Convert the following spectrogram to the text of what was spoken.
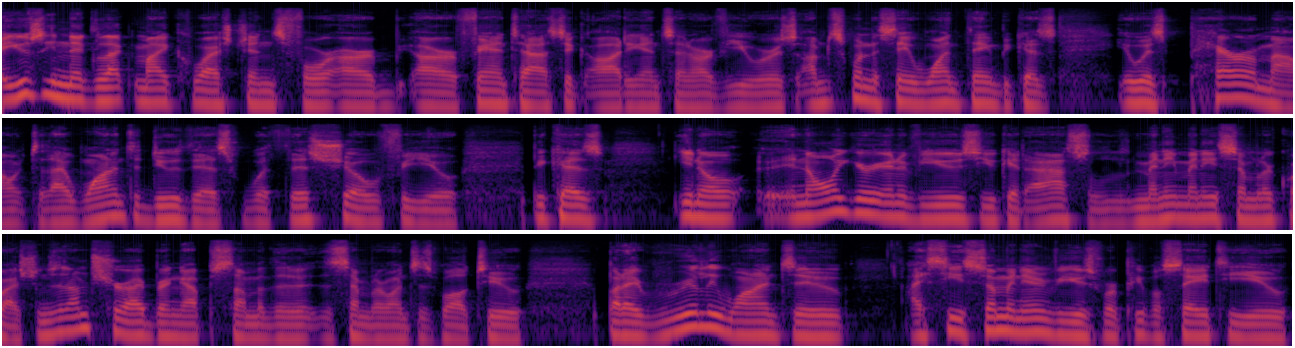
usually neglect my questions for our our fantastic audience and our viewers. I'm just going to say one thing because it was paramount that I wanted to do this with this show for you because you know in all your interviews you get asked many many similar questions and I'm sure I bring up some of the, the similar ones as well too. But I really wanted to. I see so many interviews where people say to you,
